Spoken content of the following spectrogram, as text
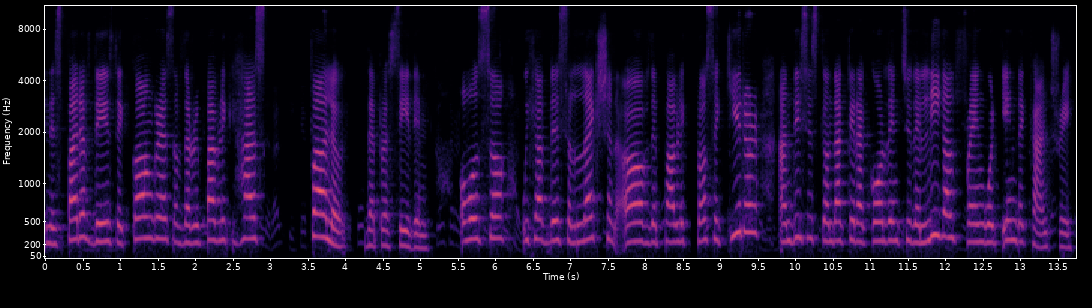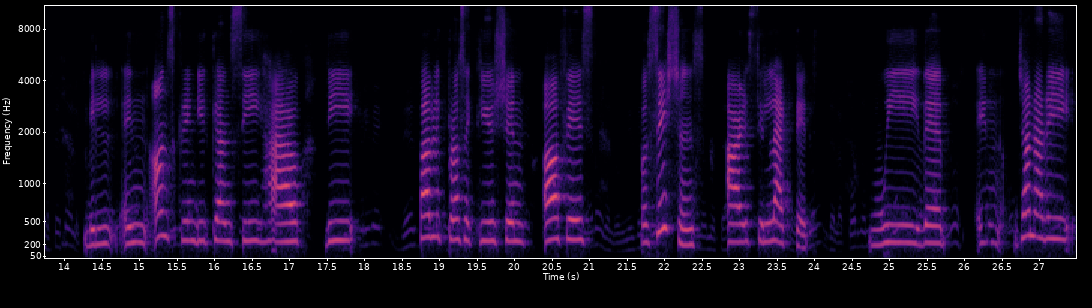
In spite of this, the Congress of the Republic has followed the proceeding. Also, we have the selection of the public prosecutor, and this is conducted according to the legal framework in the country. In on screen, you can see how the public prosecution office positions are selected. We the in January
